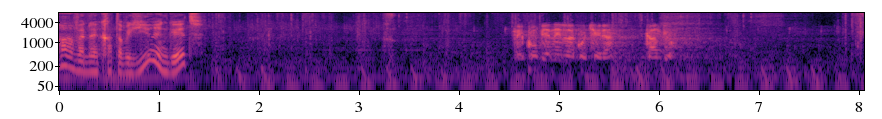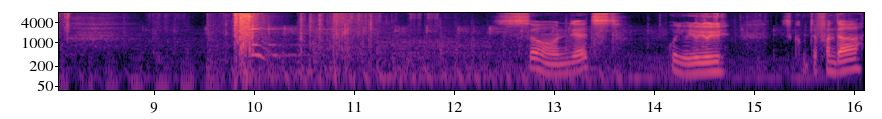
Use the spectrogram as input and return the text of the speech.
Ah, wenn er gerade aber hier hingeht. Cambio. So, und jetzt? Uiuiui. Jetzt kommt er von da.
